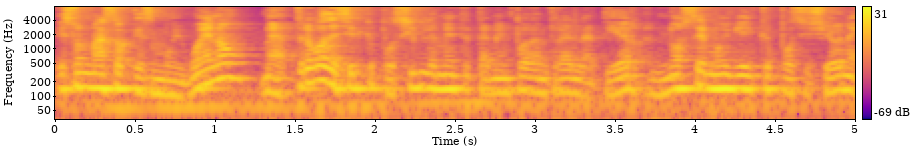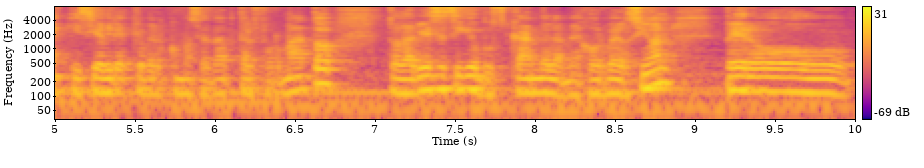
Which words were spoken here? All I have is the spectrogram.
Es un mazo que es muy bueno. Me atrevo a decir que posiblemente también pueda entrar en la tier. No sé muy bien qué posición. Aquí sí habría que ver cómo se adapta el formato. Todavía se sigue buscando la mejor versión. Pero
